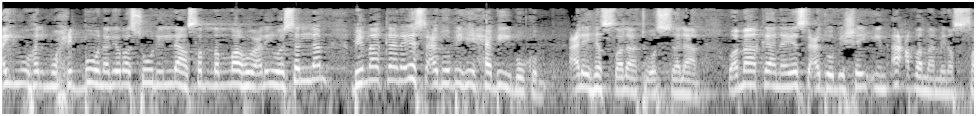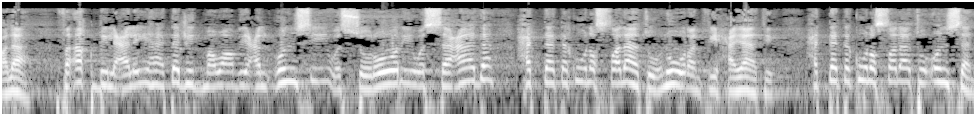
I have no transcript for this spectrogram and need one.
أيها المحبون لرسول الله صلى الله عليه وسلم بما كان يسعد به حبيبكم عليه الصلاة والسلام وما كان يسعد بشيء أعظم من الصلاة. فأقبل عليها تجد مواضع الأنس والسرور والسعادة حتى تكون الصلاة نورا في حياتك. حتى تكون الصلاة أنسا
